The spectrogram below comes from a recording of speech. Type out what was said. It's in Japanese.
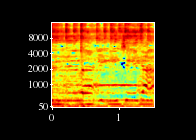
は一段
